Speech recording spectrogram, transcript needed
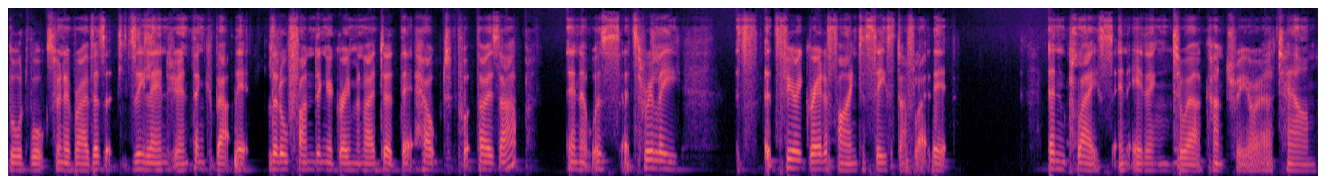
boardwalks whenever I visit Zealandia and think about that little funding agreement I did that helped put those up. And it was it's really it's it's very gratifying to see stuff like that in place and adding to our country or our town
